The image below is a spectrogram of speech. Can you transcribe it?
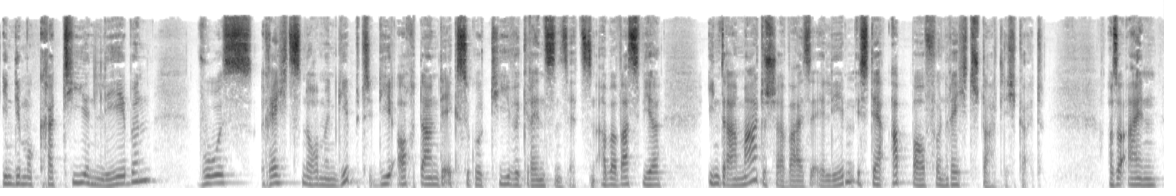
in Demokratien leben, wo es Rechtsnormen gibt, die auch dann der Exekutive Grenzen setzen. Aber was wir in dramatischer Weise erleben, ist der Abbau von Rechtsstaatlichkeit. Also ein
